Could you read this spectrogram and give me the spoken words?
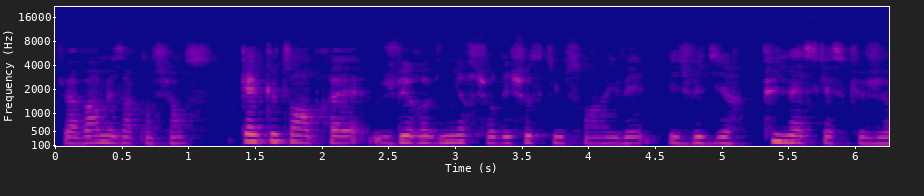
je vais avoir mes inconsciences. Quelques temps après, je vais revenir sur des choses qui me sont arrivées et je vais dire, punaise, qu'est-ce que je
